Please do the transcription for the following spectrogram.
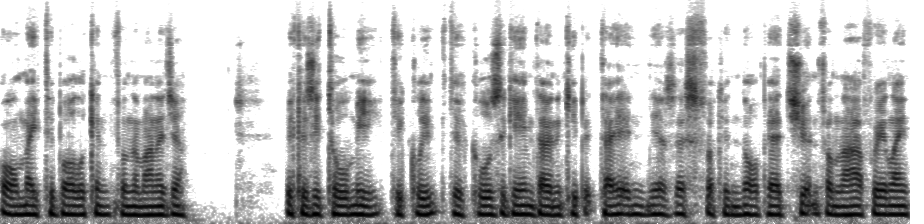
almighty bollocking from the manager because he told me to cle to close the game down and keep it tight. And there's this fucking knobhead shooting from the halfway line,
